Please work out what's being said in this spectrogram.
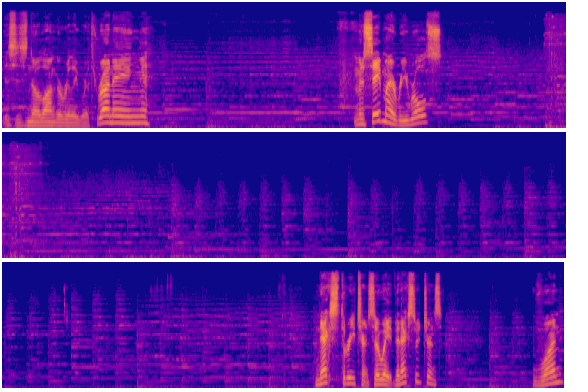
This is no longer really worth running. I'm to save my rerolls. Next three turns. So wait, the next three turns. One.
